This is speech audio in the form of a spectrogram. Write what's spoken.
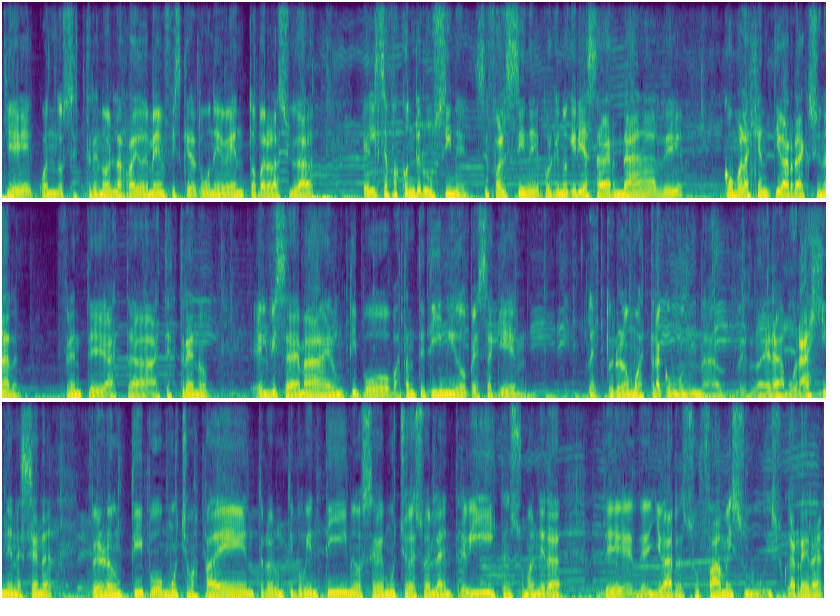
que cuando se estrenó en la radio de Memphis, que era todo un evento para la ciudad, él se fue a esconder un cine, se fue al cine porque no quería saber nada de cómo la gente iba a reaccionar frente a este estreno. Elvis además era un tipo bastante tímido, pese a que la historia lo muestra como una verdadera vorágine en escena, pero era un tipo mucho más para adentro, era un tipo bien tímido, se ve mucho eso en la entrevista, en su manera de, de llevar su fama y su, y su carrera.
